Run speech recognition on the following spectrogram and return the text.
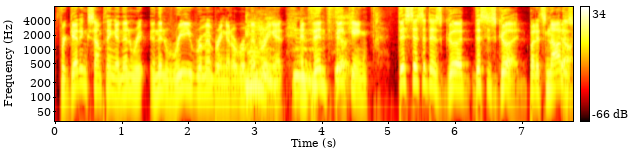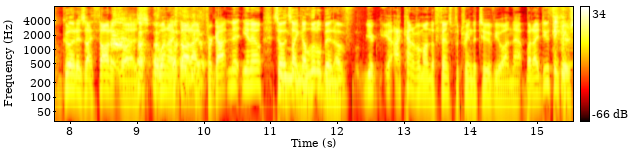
forgetting something and then re- and then re remembering it or remembering mm, it, mm, and then thinking. Yes this isn't as good. This is good, but it's not Yeah. as good as I thought it was when I thought I'd forgotten it. You know, so it's like a little bit of. You're, I kind of am on the fence between the two of you on that, but I do think there's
